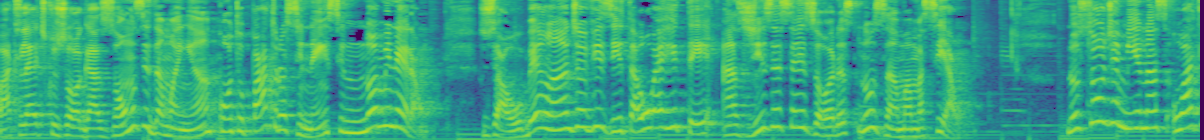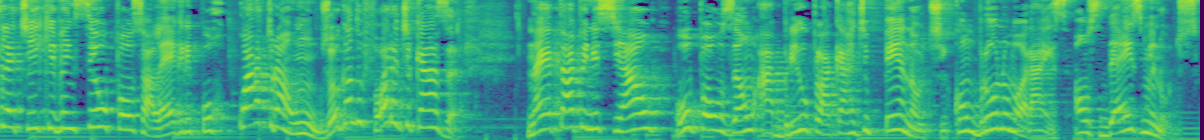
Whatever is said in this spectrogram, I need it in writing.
O Atlético joga às 11 da manhã contra o Patrocinense no Mineirão. Já o Uberlândia visita o RT às 16 horas no Zama Maciel. No sul de Minas, o Atlético venceu o Pouso Alegre por 4 a 1, jogando fora de casa. Na etapa inicial, o Pousão abriu o placar de pênalti com Bruno Moraes aos 10 minutos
